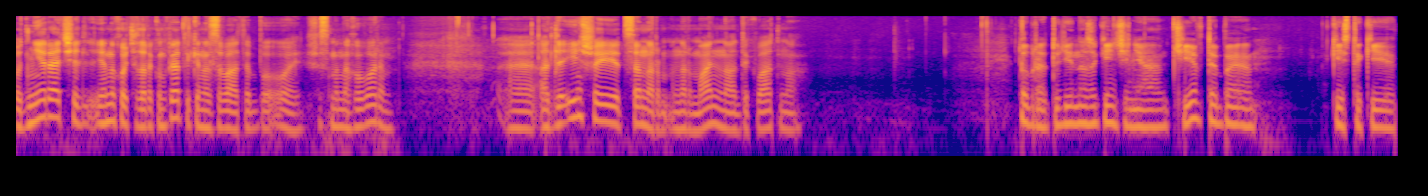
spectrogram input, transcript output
одні речі, я не хочу зараз конкретики називати, бо ой, щось ми наговоримо. Е, а для іншої це нормально, адекватно. Добре, тоді на закінчення, чи є в тебе якісь такі,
